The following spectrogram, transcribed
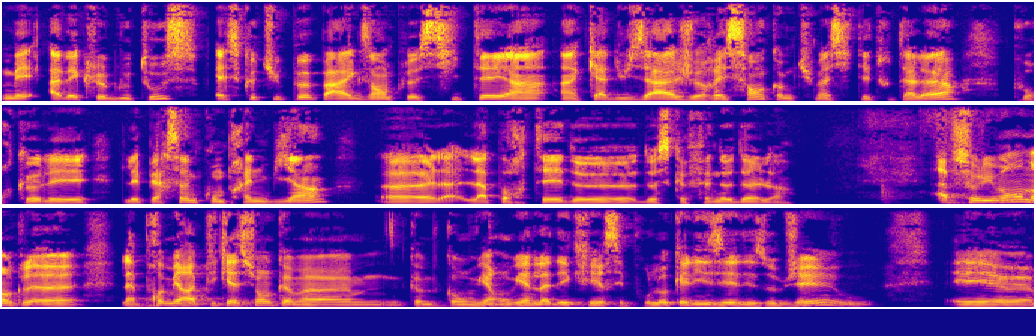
mais avec le Bluetooth. Est-ce que tu peux, par exemple, citer un, un cas d'usage récent, comme tu m'as cité tout à l'heure, pour que les, les personnes comprennent bien euh, la, portée de, de ce que fait Nodel. Absolument. Donc la première application, comme euh, comme qu'on vient on vient de la décrire, c'est pour localiser des objets. Ou, et, euh,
